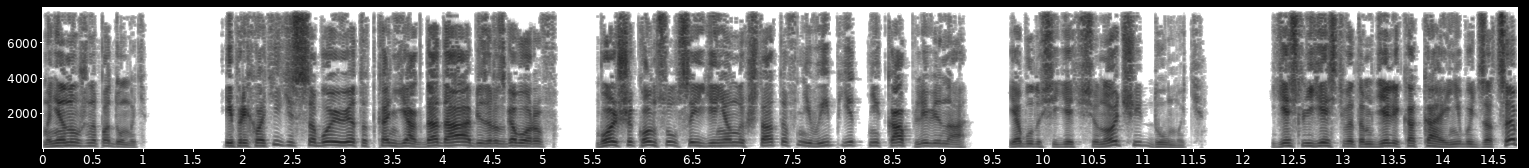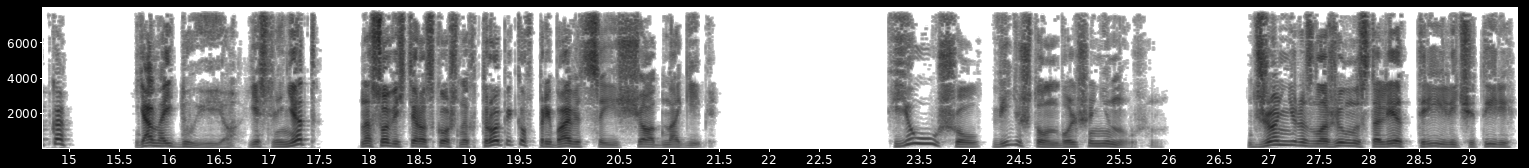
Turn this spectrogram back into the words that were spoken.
Мне нужно подумать. И прихватите с собой этот коньяк, да-да, без разговоров. Больше консул Соединенных Штатов не выпьет ни капли вина. Я буду сидеть всю ночь и думать. Если есть в этом деле какая-нибудь зацепка, я найду ее. Если нет, на совести роскошных тропиков прибавится еще одна гибель. Кью ушел, видя, что он больше не нужен. Джонни разложил на столе три или четыре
